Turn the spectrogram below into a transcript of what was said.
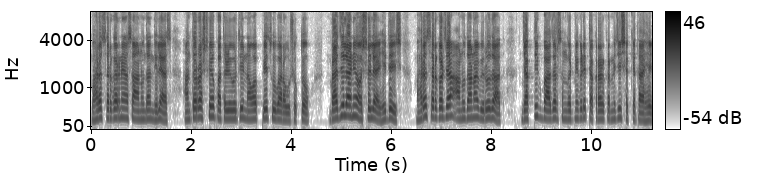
भारत सरकारने असं अनुदान दिल्यास आंतरराष्ट्रीय पातळीवरती नवा पेच उभा राहू शकतो. ब्राझील आणि ऑस्ट्रेलिया हे देश भारत सरकारच्या अनुदानाविरोधात जागतिक बाजार संघटनेकडे तक्रार करण्याची शक्यता आहे.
